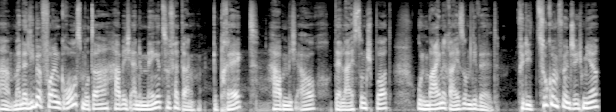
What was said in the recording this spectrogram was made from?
Ah, meiner liebevollen Großmutter habe ich eine Menge zu verdanken. Geprägt haben mich auch der Leistungssport und meine Reise um die Welt. Für die Zukunft wünsche ich mir,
